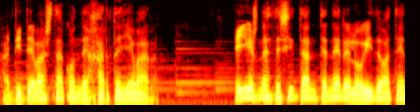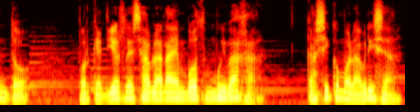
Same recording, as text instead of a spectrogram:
A ti te basta con dejarte llevar. Ellos necesitan tener el oído atento, porque Dios les hablará en voz muy baja, casi como la brisa,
